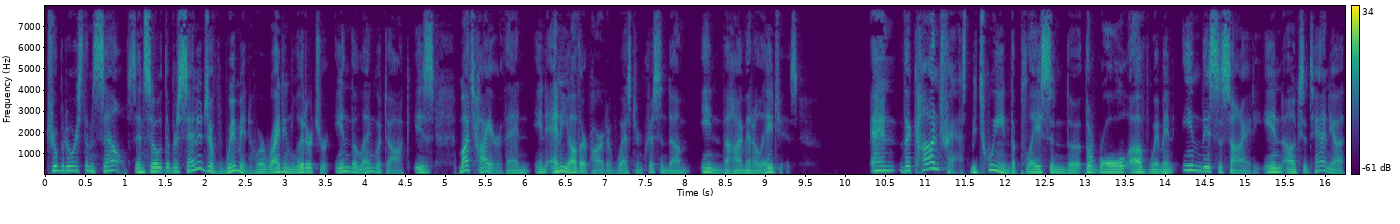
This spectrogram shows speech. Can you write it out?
troubadours themselves. And so the percentage of women who are writing literature in the Languedoc is much higher than in any other part of Western Christendom in the High Middle Ages. And the contrast between the place and the, the role of women in this society in Occitania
